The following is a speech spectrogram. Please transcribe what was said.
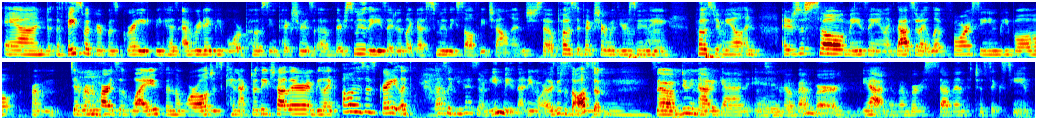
And the Facebook group was great because every day people were posting pictures of their smoothies. I did like a smoothie selfie challenge. So post a picture with your oh, smoothie, post a meal, and it was just so amazing. Like that's what I live for, seeing people from different mm. parts of life and the world just connect with each other and be like, "Oh, this is great!" Like that's like you guys don't need me anymore. Like this is awesome. So I'm doing that again in November. Yeah, November seventh to sixteenth.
